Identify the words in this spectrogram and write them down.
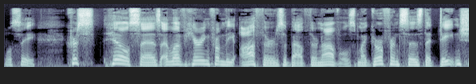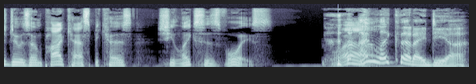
we'll see. Chris Hill says, I love hearing from the authors about their novels. My girlfriend says that Dayton should do his own podcast because she likes his voice. Wow. I like that idea.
